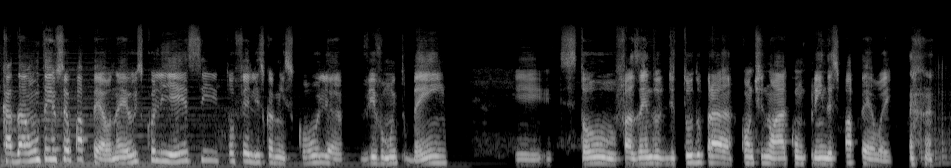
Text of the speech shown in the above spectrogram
cada um tem o seu papel, né? Eu escolhi esse, estou feliz com a minha escolha, vivo muito bem e estou fazendo de tudo para continuar cumprindo esse papel aí.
